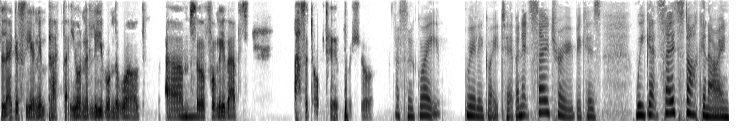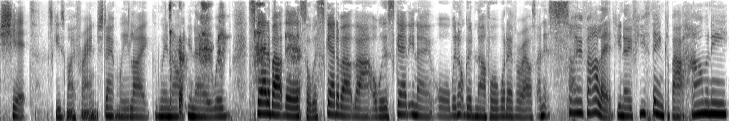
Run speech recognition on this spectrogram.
legacy and impact that you want to leave on the world. Um, mm. So for me, that's that's a top tip for sure. That's so great, really great tip, and it's so true because we get so stuck in our own shit. Excuse my French, don't we? Like we're not, you know, we're scared about this, or we're scared about that, or we're scared, you know, or we're not good enough, or whatever else. And it's so valid. You know, if you think about how many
